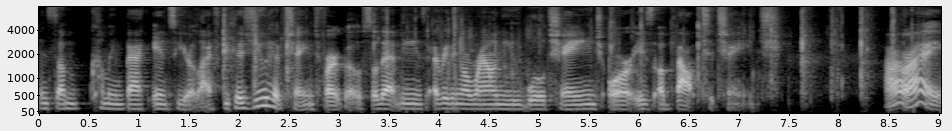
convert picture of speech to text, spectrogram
and some coming back into your life because you have changed, Virgo. So, that means everything around you will change or is about to change. All right,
